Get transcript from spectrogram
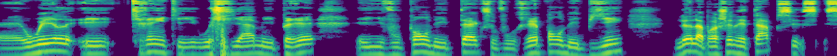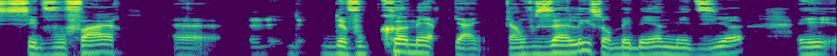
Will est craqué, William est prêt et il vous pond des textes, vous répondez bien. Là, la prochaine étape, c'est de vous faire, de, vous commettre, gang. Quand vous allez sur BBN Media, et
